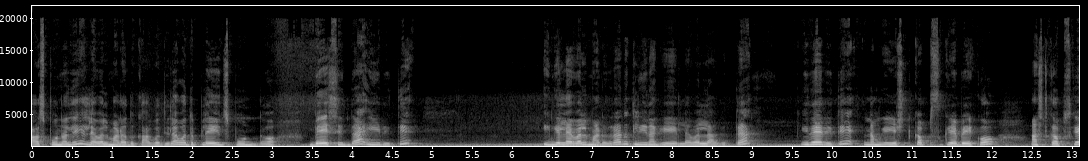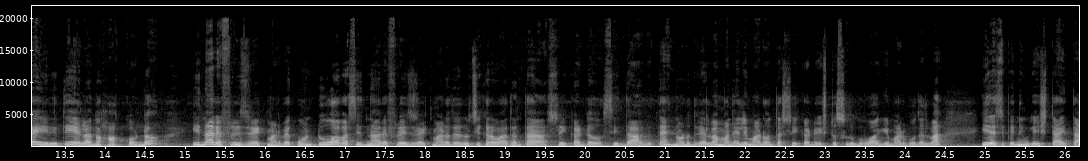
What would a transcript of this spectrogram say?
ಆ ಸ್ಪೂನಲ್ಲಿ ಲೆವೆಲ್ ಮಾಡೋದಕ್ಕಾಗೋದಿಲ್ಲ. ಒಂದು ಪ್ಲೇನ್ ಸ್ಪೂನ್ದು ಬೇಸಿಂದ ಈ ರೀತಿ ಹಿಂಗೆ ಲೆವೆಲ್ ಮಾಡಿದ್ರೆ ಅದು ಕ್ಲೀನಾಗಿ ಲೆವೆಲ್ ಆಗುತ್ತೆ. ಇದೇ ರೀತಿ ನಮಗೆ ಎಷ್ಟು ಕಪ್ಸ್ಗೆ ಬೇಕೋ ಅಷ್ಟು ಕಪ್ಸ್ಗೆ ಈ ರೀತಿ ಎಲ್ಲನೂ ಹಾಕ್ಕೊಂಡು ಇದನ್ನ ರೆಫ್ರಿಜ್ರೇಟ್ ಮಾಡಬೇಕು. ಒಂದು ಟೂ ಅವರ್ಸ್ ಇದನ್ನ ರೆಫ್ರಿಜ್ರೇಟ್ ಮಾಡಿದ್ರೆ ರುಚಿಕರವಾದಂಥ ಶ್ರೀಖಂಡು ಸಿದ್ಧ ಆಗುತ್ತೆ. ನೋಡಿದ್ರಿ ಅಲ್ವಾ? ಮನೆಯಲ್ಲಿ ಮಾಡುವಂಥ ಶ್ರೀಖಂಡು ಎಷ್ಟು ಸುಲಭವಾಗಿ ಮಾಡ್ಬೋದಲ್ವಾ? ಈ ರೆಸಿಪಿ ನಿಮಗೆ ಇಷ್ಟ ಆಯಿತಾ?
